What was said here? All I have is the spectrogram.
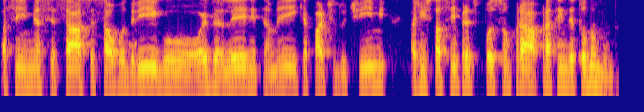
assim me acessar, acessar o Rodrigo, o Everlene também, que é parte do time. A gente está sempre à disposição para atender todo mundo.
